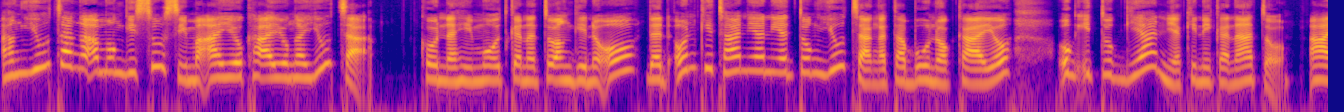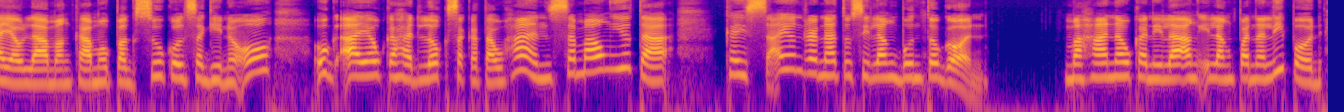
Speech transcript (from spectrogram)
Ang yuta nga among gisusi maayo kaayo nga yuta. Kung nahimuot ka na to ang Ginoo, dadon kita niya niadtong yuta nga tabunok kayo ug itugyan niya kini kanato. Ayaw lamang kamo pagsukol sa Ginoo ug ayaw kahadlok sa katawhan sa maong yuta kay sayon ra nato silang buntogon. Mahanaw kanila ang ilang panalipod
